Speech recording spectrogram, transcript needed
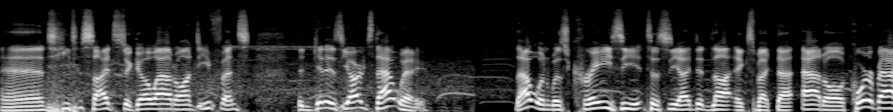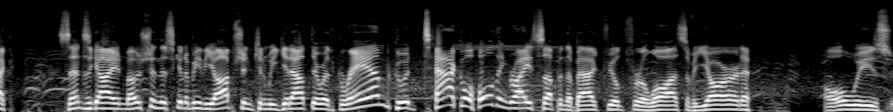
and he decides to go out on defense and get his yards that way. That one was crazy to see. I did not expect that at all. Quarterback sends a guy in motion. This is going to be the option. Can we get out there with Graham? Good tackle, holding Rice up in the backfield for a loss of a yard. Always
